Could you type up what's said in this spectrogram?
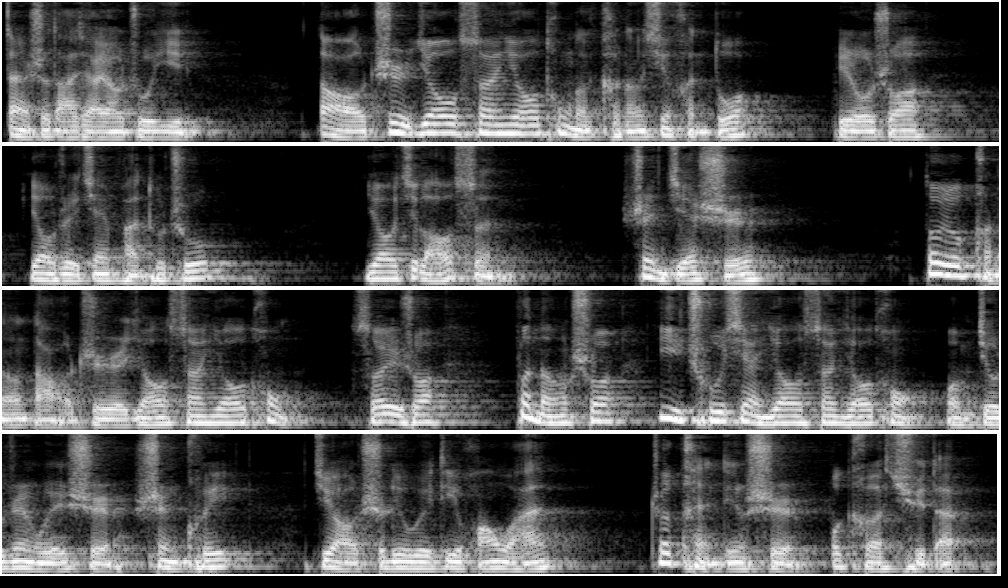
但是大家要注意，导致腰酸腰痛的可能性很多，比如说腰椎间盘突出、腰肌劳损、肾结石，都有可能导致腰酸腰痛。所以说，不能说一出现腰酸腰痛，我们就认为是肾亏，就要吃六味地黄丸。这肯定是不可取的。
